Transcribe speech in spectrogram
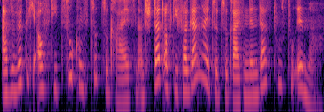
also wirklich auf die Zukunft zuzugreifen, anstatt auf die Vergangenheit zuzugreifen, denn das tust du immer.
